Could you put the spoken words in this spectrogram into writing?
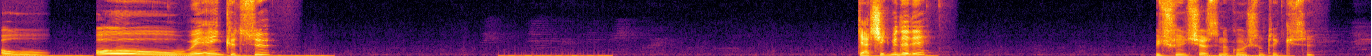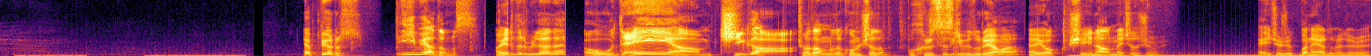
Oo. Oo ve en kötüsü Gerçek mi dedi? Üç gün içerisinde konuştum tek kişi. Yapıyoruz. İyi bir adamız. Hayırdır birader? Oh damn. Chiga. Şu adamla da konuşalım. Bu hırsız gibi duruyor ama. Ha, yok şeyini almaya çalışıyorum. Hey çocuk bana yardım ediyor mu?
